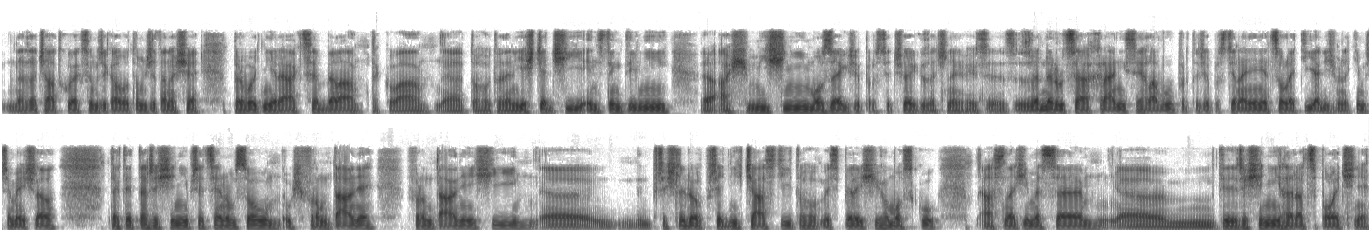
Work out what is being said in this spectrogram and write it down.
Na začátku, jak jsem říkal o tom, že ta naše prvotní reakce byla taková eh, toho, ten ještěrčí, instinktivní eh, až míšní mozek, že prostě člověk začne, zvedne ruce a chrání si hlavu, protože prostě na ně něco letí, aniž by nad tím přemýšlel, tak teď ta řešení přece jenom jsou už frontálně, frontálnější, přešly do předních částí toho vyspělejšího mozku a snažíme se ty řešení hledat společně.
